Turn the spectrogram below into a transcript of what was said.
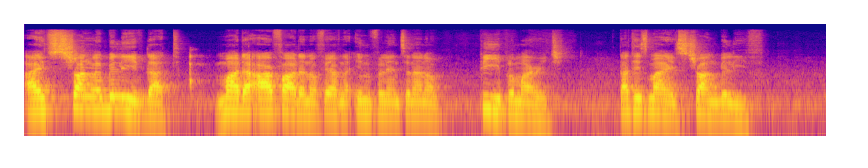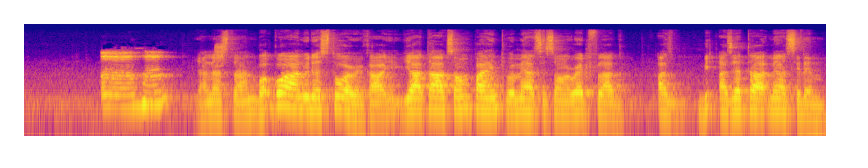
I strongly believe that mother or father not have no influence in a people marriage. That is my strong belief. mm-hmm. You understand? But go on with the story, cause you talk some point where me I see some red flag. As as you talk, me I see them.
